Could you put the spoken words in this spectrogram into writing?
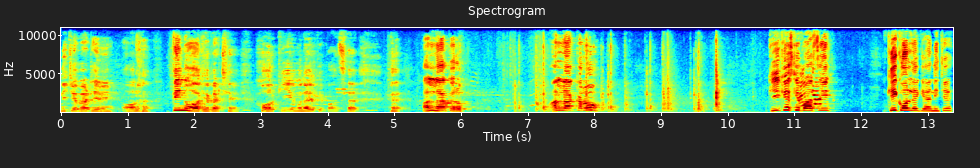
नीचे बैठे हैं और तीनों आगे बैठे हैं। और की मनाइल के पास है। अल्लाह करो। अल्लाह करो। की किसके पास थी? की कौन लेके आया नीचे?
